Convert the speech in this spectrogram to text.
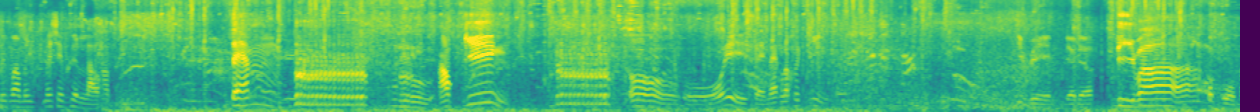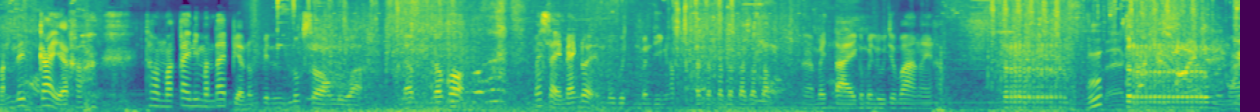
นึกว่าไม่ไม่ใช่เพื่อนเราครับแต้มเอากิ้งโอ้โหใส่แม็กแล้วก็กิ้งอีเวนเดี๋ยวเดี๋ยวดีว่าโอ้โหมันเล่นใกล้อะครับถ้ามันมาใกล้นี่มันได้เปรียบนะมันเป็นลูกซองรัวแล้วแล้วก็ ไม่ใส่แม็กด้วยมือมันยิงครับตัดตัดตัดตัดตัดตัดอ่าไม่ตายก็ไม่รู้จะว่าไงครับตรึมปุ๊บตรึมมา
